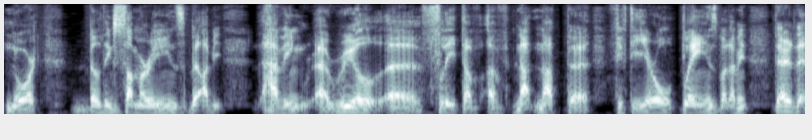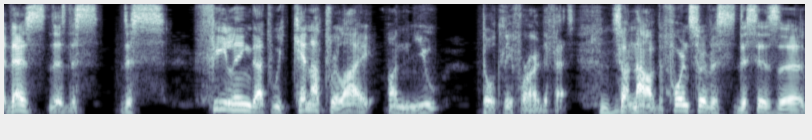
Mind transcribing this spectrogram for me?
north, building submarines, but, I mean, having a real uh, fleet of, of not not uh, 50 year old planes, but I mean there there's, there's this this feeling that we cannot rely on you totally for our defense. Mm-hmm. So now the Foreign Service, this is, uh,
